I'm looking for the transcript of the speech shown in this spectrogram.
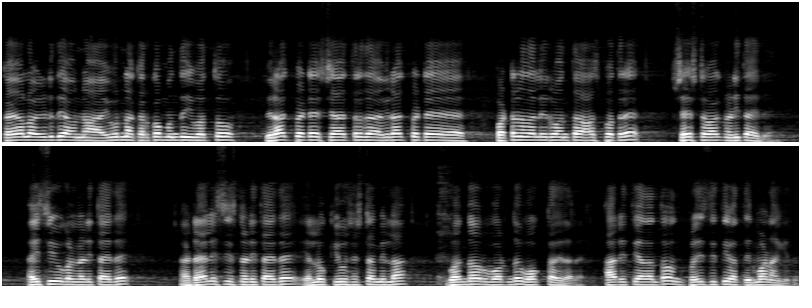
ಕೈಯಲ್ಲೋ ಹಿಡಿದು ಅವನ್ನ ಇವ್ರನ್ನ ಕರ್ಕೊಂಬಂದು ಇವತ್ತು ವಿರಾಜಪೇಟೆ ಕ್ಷೇತ್ರದ ವಿರಾಜಪೇಟೆ ಪಟ್ಟಣದಲ್ಲಿರುವಂಥ ಆಸ್ಪತ್ರೆ ಶ್ರೇಷ್ಠವಾಗಿ ನಡೀತಾ ಇದೆ. ಐ ಸಿ ಯುಗಳು ನಡೀತಾ ಇದೆ. ಡಯಾಲಿಸಿಸ್ ನಡೀತಾ ಇದೆ. ಎಲ್ಲೂ ಕ್ಯೂ ಸಿಸ್ಟಮ್ ಇಲ್ಲ. ಬಂದವರು ಬಂದು ಹೋಗ್ತಾ ಇದ್ದಾರೆ. ಆ ರೀತಿಯಾದಂಥ ಒಂದು ಪರಿಸ್ಥಿತಿ ಇವತ್ತು ನಿರ್ಮಾಣ ಆಗಿದೆ.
